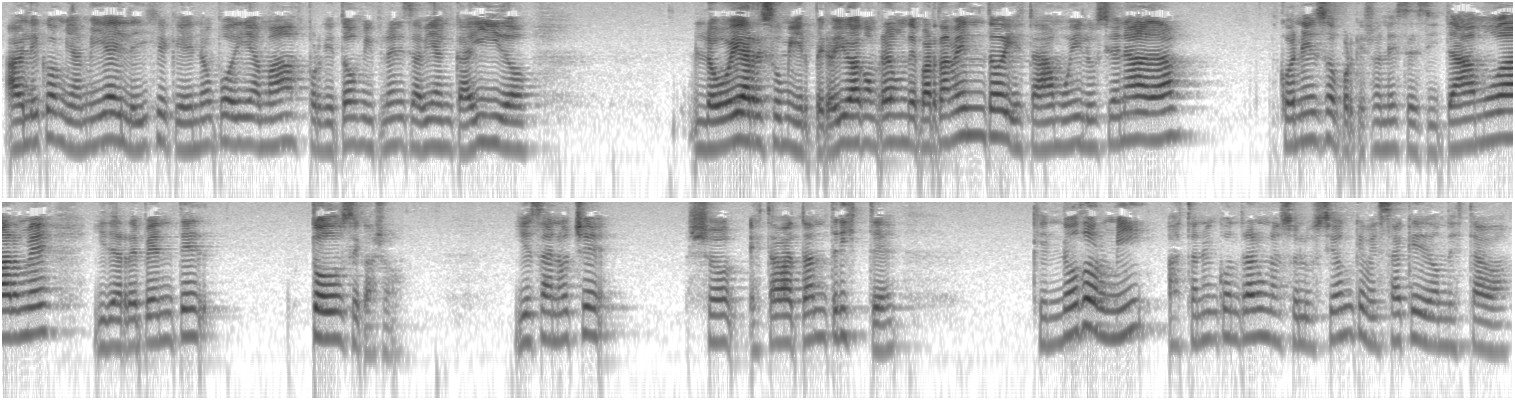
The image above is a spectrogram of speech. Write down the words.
hablé con mi amiga y le dije que no podía más porque todos mis planes habían caído, lo voy a resumir, pero iba a comprar un departamento y estaba muy ilusionada con eso porque yo necesitaba mudarme y de repente todo se cayó. Y esa noche yo estaba tan triste que no dormí hasta no encontrar una solución que me saque de donde estaba.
